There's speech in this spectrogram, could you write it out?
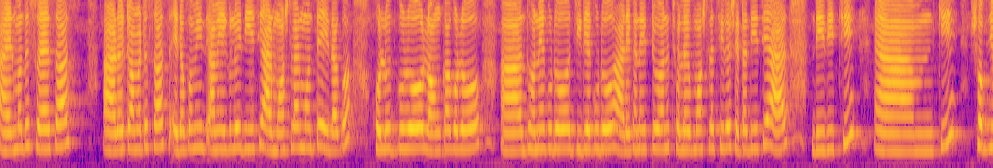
আর এর মধ্যে সোয়া সস আর ওই টমেটো সস এরকমই আমি এগুলোই দিয়েছি। আর মশলার মধ্যে এই দেখো হলুদ গুঁড়ো লঙ্কা গুঁড়ো ধনে গুঁড়ো জিরে গুঁড়ো আর এখানে একটু মানে ছোলে মশলা ছিল সেটা দিয়েছি। আর দিয়ে দিচ্ছি কি? সবজি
